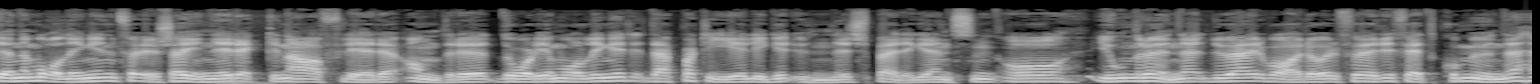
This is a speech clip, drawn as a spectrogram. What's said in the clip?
Denne målingen føyer seg inn i rekken av flere andre dårlige målinger, der partiet ligger under sperregrensen. Og Jon Røyne, du er varaordfører i Fet kommune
